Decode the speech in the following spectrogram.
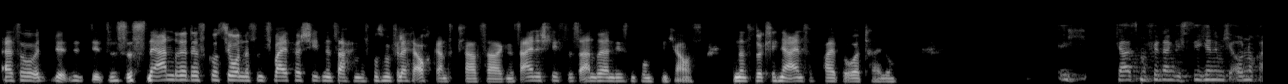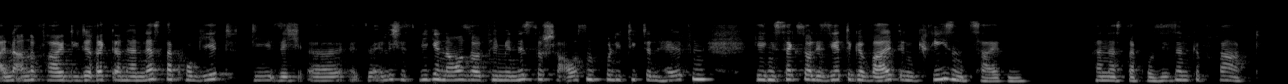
Also das ist eine andere Diskussion, das sind zwei verschiedene Sachen, das muss man vielleicht auch ganz klar sagen. Das eine schließt das andere an diesem Punkt nicht aus, sondern es ist wirklich eine Einzelfallbeurteilung. Ich ja, erstmal vielen Dank. Ich sehe hier nämlich auch noch eine andere Frage, die direkt an Herrn Nestako geht, die sich äh, so ähnlich ist. Wie genau soll feministische Außenpolitik denn helfen gegen sexualisierte Gewalt in Krisenzeiten? Herr Nestako, Sie sind gefragt.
